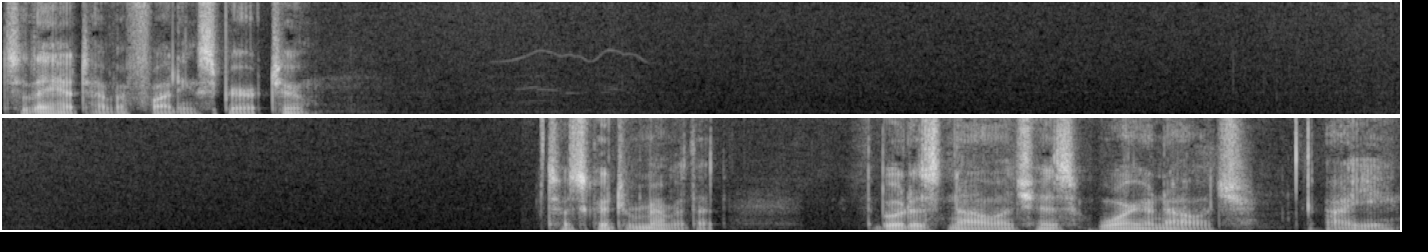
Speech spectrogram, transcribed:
So they had to have a fighting spirit too. So it's good to remember that the Buddha's knowledge is warrior knowledge, i.e.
